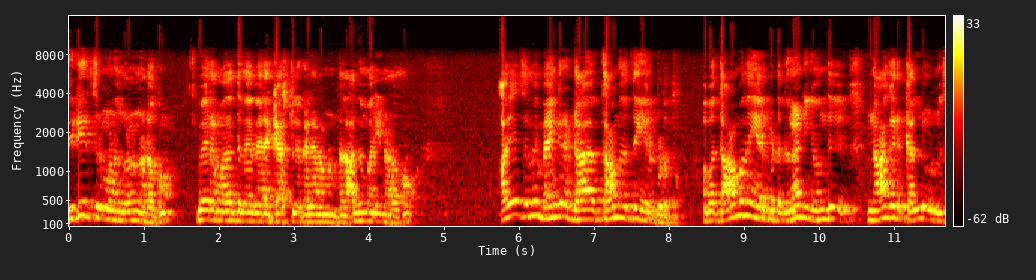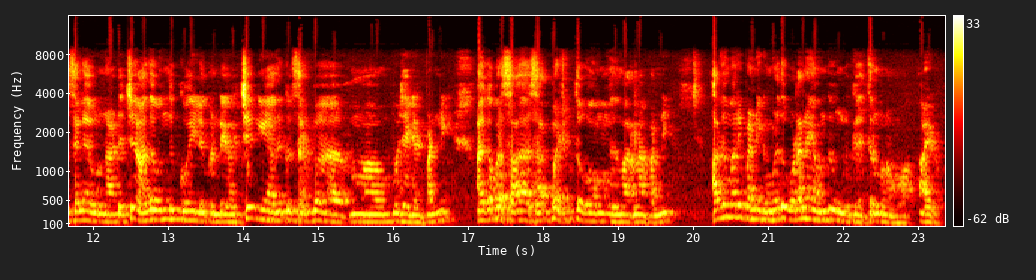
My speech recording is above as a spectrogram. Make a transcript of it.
திடீர் திருமணங்களும் நடக்கும். வேற மதத்துல வேற கேஸ்ட்ல கல்யாணம் பண்றது அது மாதிரி நடக்கும். அதே சமயம் பயங்கர தாமதத்தையும் ஏற்படுத்தும். அப்போ தாமதம் ஏற்பட்டதுன்னா நீங்கள் வந்து நாகர் கல் ஒன்று சிலை ஒன்று அடித்து அதை வந்து கோயிலில் கொண்டே வச்சு நீங்கள் அதுக்கு சர்ப்ப பூஜைகள் பண்ணி அதுக்கப்புறம் ச சர்ப சுத்த ஹோமம் இது மாதிரிலாம் பண்ணி அது மாதிரி பண்ணிக்கும் பொழுது உடனே வந்து உங்களுக்கு திருமணம் ஆயிடும்.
